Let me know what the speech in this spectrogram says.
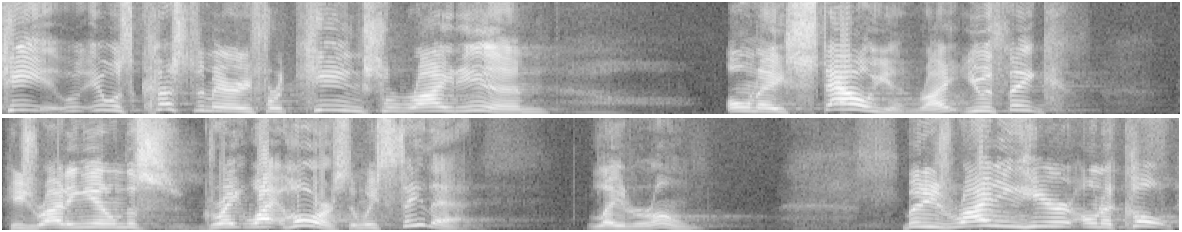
it was customary for kings to ride in on a stallion, right? You would think he's riding in on this great white horse, and we see that later on. But he's riding here on a colt.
